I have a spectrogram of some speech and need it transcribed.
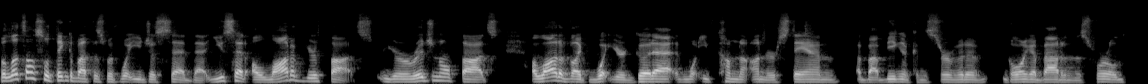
But let's also think about this with what you just said that you said a lot of your thoughts, your original thoughts, a lot of like what you're good at and what you've come to understand about being a conservative, going about in this world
